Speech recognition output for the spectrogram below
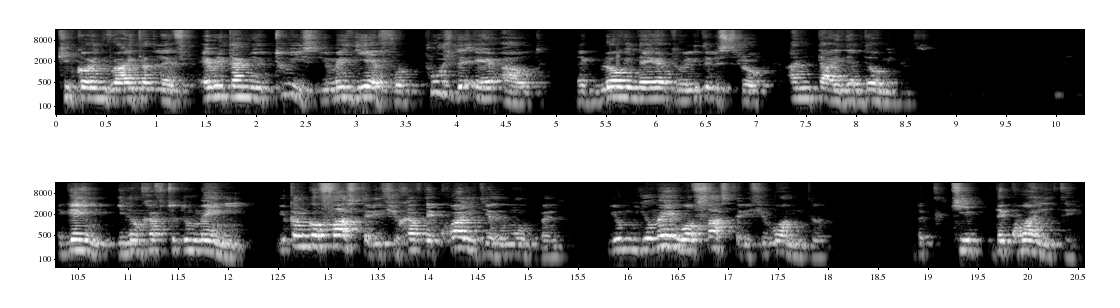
Keep going right and left. Every time you twist, you make the effort, push the air out, like blowing the air to a little straw, and tie the abdominals. Again, you don't have to do many. You can go faster if you have the quality of the movement. You, you may walk faster if you want to, but keep the quality.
